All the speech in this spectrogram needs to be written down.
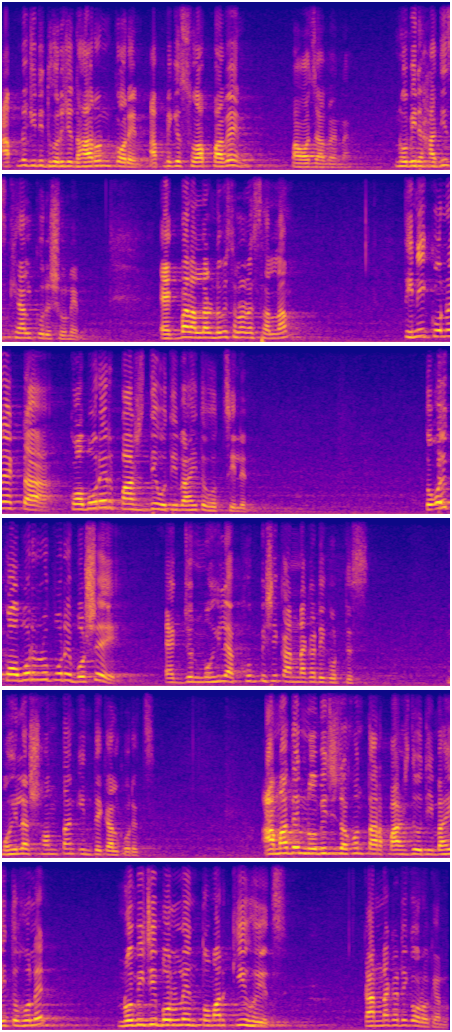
আপনি যদি ধৈর্য ধারণ করেন, আপনি কি সোয়াব পাবেন? পাওয়া যাবে না। নবীর হাদিস খেয়াল করে শুনেন। একবার আল্লাহ নবী সাল্লাহ সাল্লাম তিনি কোনো একটা কবরের পাশ দিয়ে অতিবাহিত হচ্ছিলেন। তো ওই কবরের উপরে বসে একজন মহিলা খুব বেশি কান্নাকাটি করতেছে। মহিলার সন্তান ইন্তেকাল করেছে। আমাদের নবীজি যখন তার পাশ দিয়ে অতিবাহিত হলেন, নবীজি বললেন, তোমার কি হয়েছে? কান্নাকাটি করো কেন?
